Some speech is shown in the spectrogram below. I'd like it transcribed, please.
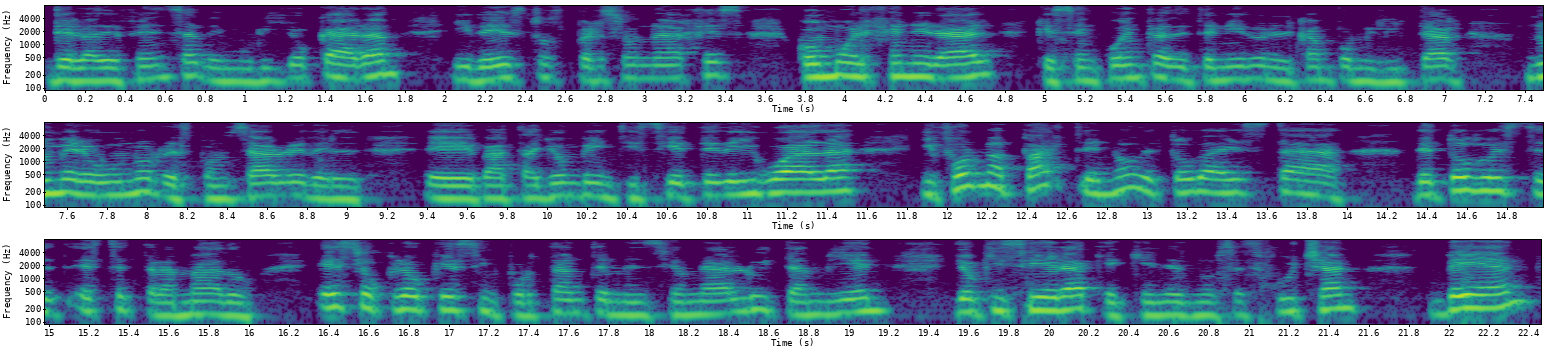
de la defensa de Murillo Karam y de estos personajes como el general que se encuentra detenido en el campo militar número uno, responsable del eh, batallón 27 de Iguala y forma parte, ¿no? De toda esta, de todo este, este tramado. Eso creo que es importante mencionarlo y también yo quisiera que quienes nos escuchan vean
